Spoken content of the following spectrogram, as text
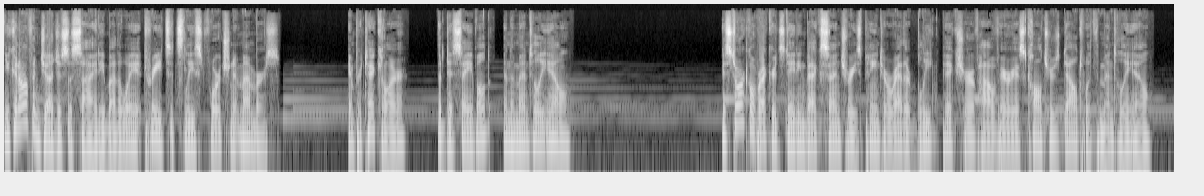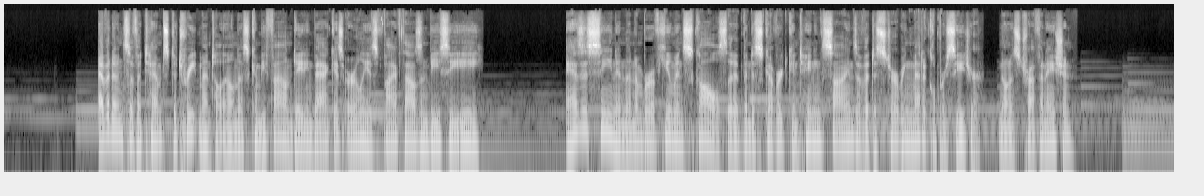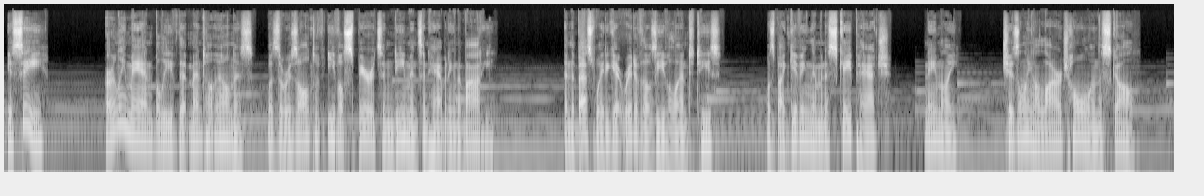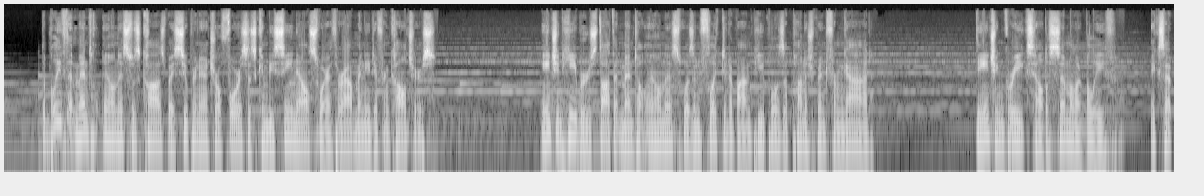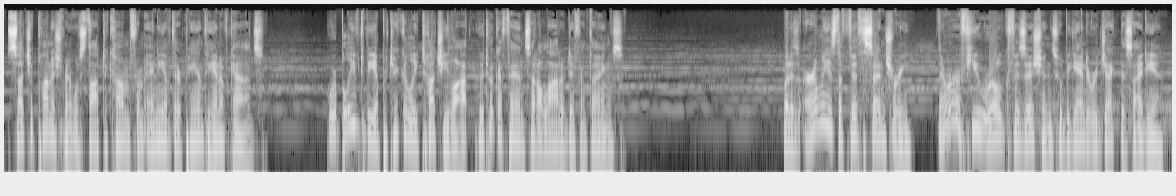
You can often judge a society by the way it treats its least fortunate members, in particular, the disabled and the mentally ill. Historical records dating back centuries paint a rather bleak picture of how various cultures dealt with the mentally ill. Evidence of attempts to treat mental illness can be found dating back as early as 5000 BCE, as is seen in the number of human skulls that have been discovered containing signs of a disturbing medical procedure known as trephination. You see, Early man believed that mental illness was the result of evil spirits and demons inhabiting the body, and the best way to get rid of those evil entities was by giving them an escape hatch, namely, chiseling a large hole in the skull. The belief that mental illness was caused by supernatural forces can be seen elsewhere throughout many different cultures. Ancient Hebrews thought that mental illness was inflicted upon people as a punishment from God. The ancient Greeks held a similar belief except such a punishment was thought to come from any of their pantheon of gods, who were believed to be a particularly touchy lot who took offense at a lot of different things. But as early as the 5th century, there were a few rogue physicians who began to reject this idea,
